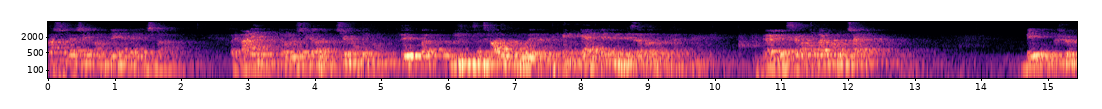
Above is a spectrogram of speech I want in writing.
Godt, så lad os se, om det er det rigtige svar. Og det var det. Det var jo sikkert 20 kroner. Fedt, mand. Så 30 kroner, ja. det er den næste. Øh, så kommer spørgsmål nummer 3. Hvilken klub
